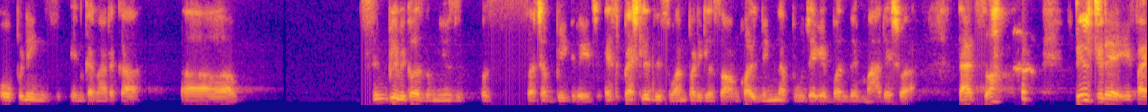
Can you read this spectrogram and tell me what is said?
openings in Karnataka uh, simply because the music was such a big rage, especially this one particular song called Ninna Pujege Bande Mahadeshwara. That song, till today, if I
